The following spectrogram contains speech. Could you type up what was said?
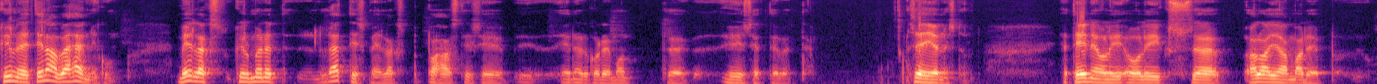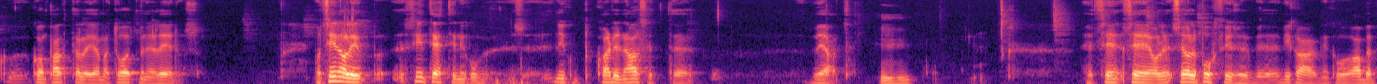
küll need enam-vähem nagu, meil läks küll mõned, Lätis meil läks pahasti see energoremont äh, ühisettevõte. see ei õnnestunud. ja teine oli, oli üks äh, alajaamade, kompaktalajaama tootmine Leedus. Vot siin oli, siin tehti nagu, nagu kardinaalsed äh, vead mm. -hmm et see, see oli, see oli puhtfüüsiline viga nagu ABB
